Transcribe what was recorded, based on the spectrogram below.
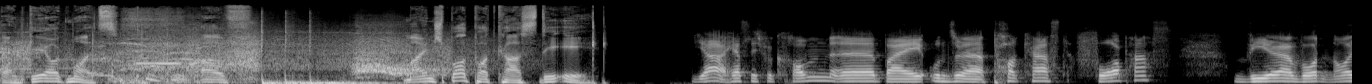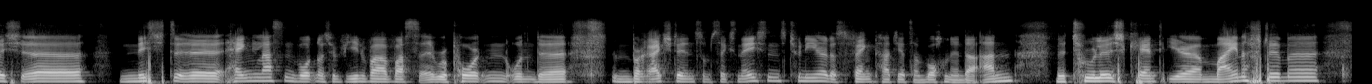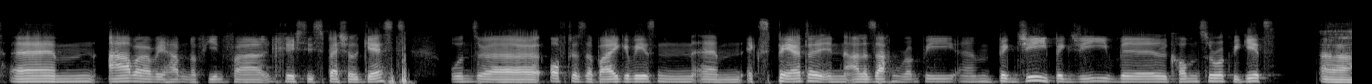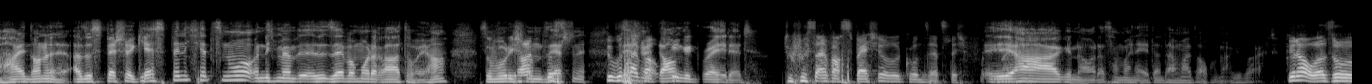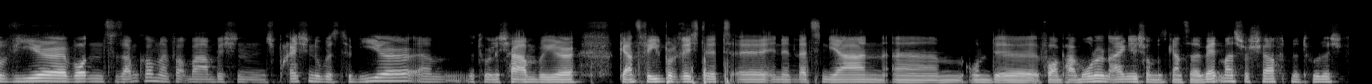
und Georg Moltz auf meinsportpodcast.de. Ja, herzlich willkommen äh, bei unserer Podcast Vorpass. Wir wollten euch äh, nicht äh, hängen lassen, wollten euch auf jeden Fall was äh, reporten und äh, bereitstellen zum Six Nations Turnier. Das fängt halt jetzt am Wochenende an. Natürlich kennt ihr meine Stimme, ähm, aber wir haben auf jeden Fall richtig Special Guest unser oft ist dabei gewesen ähm, Experte in alle Sachen Rugby, ähm, Big G. Big G, willkommen zurück. Wie geht's? Uh, hi Donald. Also Special Guest bin ich jetzt nur und nicht mehr äh, selber Moderator, ja? So wurde ich ja, schon sehr schnell, du bist sehr schnell downgegradet. Du bist einfach special grundsätzlich. Ja, genau, das haben meine Eltern damals auch immer gesagt. Genau, also wir wollten zusammenkommen, einfach mal ein bisschen sprechen über das Turnier. Ähm, natürlich haben wir ganz viel berichtet äh, in den letzten Jahren ähm, und äh, vor ein paar Monaten eigentlich um das ganze Weltmeisterschaft natürlich.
